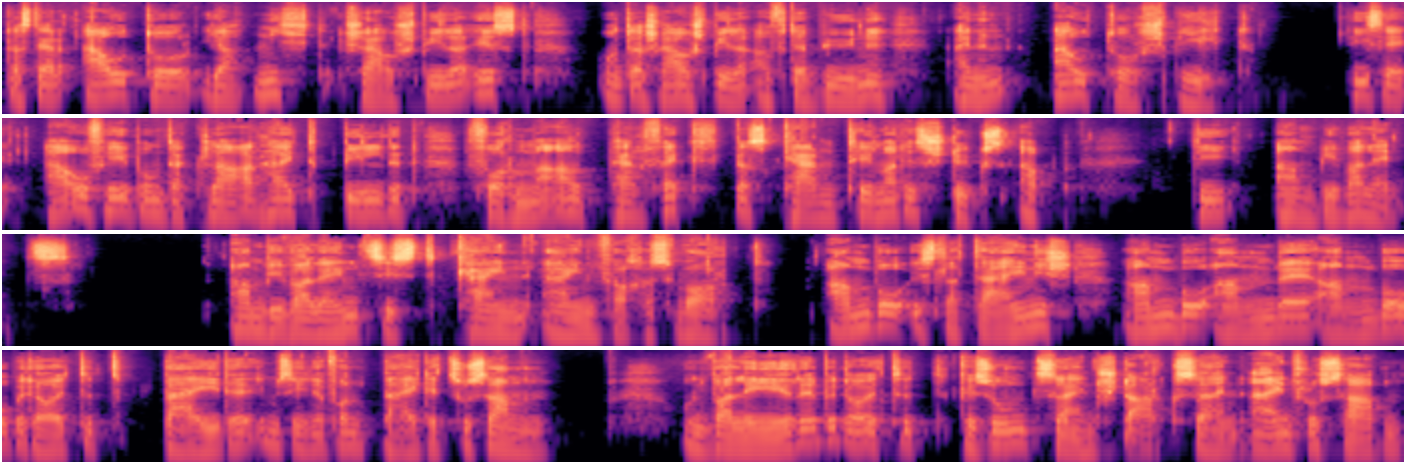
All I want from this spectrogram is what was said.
dass der Autor ja nicht Schauspieler ist und der Schauspieler auf der Bühne einen Autor spielt. Diese Aufhebung der Klarheit bildet formal perfekt das Kernthema des Stücks ab, die Ambivalenz. Ambivalenz ist kein einfaches Wort. Ambo ist lateinisch, ambo, ambe, ambo bedeutet beide im Sinne von beide zusammen. Und valere bedeutet gesund sein, stark sein, Einfluss haben,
